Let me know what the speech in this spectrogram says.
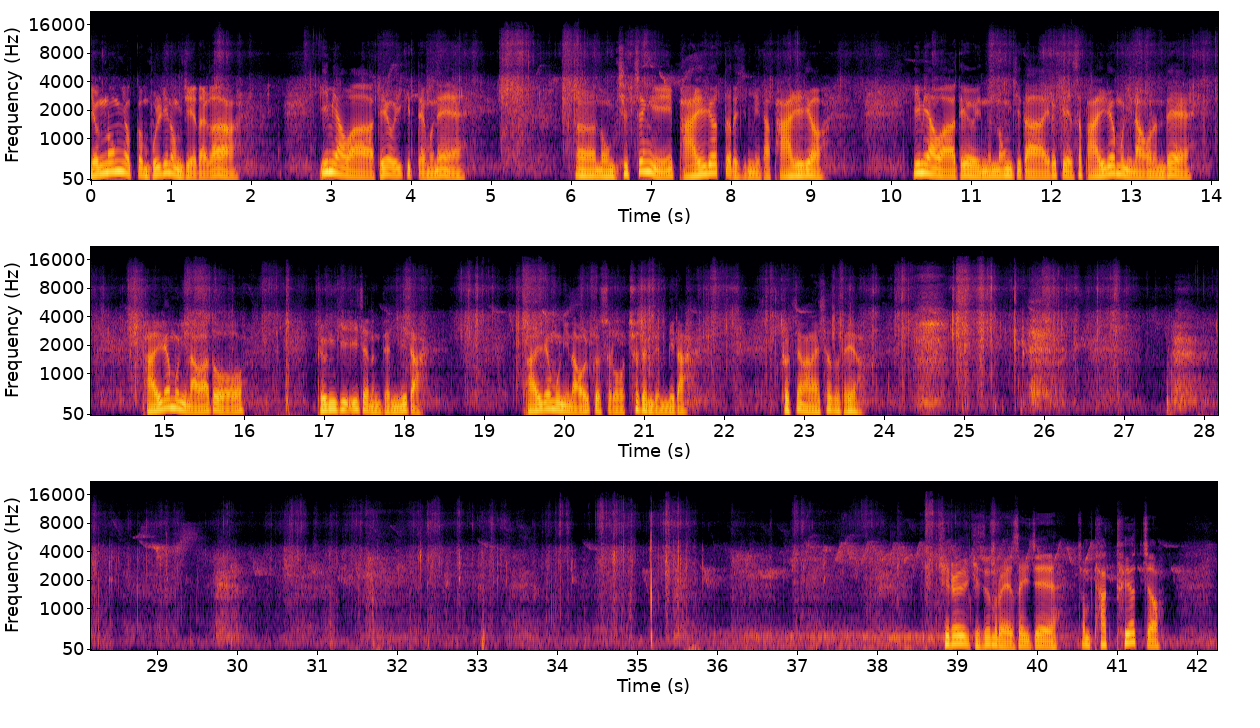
영농요건 분리농지에다가 임야화 되어 있기 때문에 어, 농지증이 반려 떨어집니다. 반려. 임야화 되어 있는 농지다. 이렇게 해서 반려문이 나오는데 반려문이 나와도 등기 이전은 됩니다. 반려문이 나올 것으로 추정됩니다. 걱정 안 하셔도 돼요. 길을 기준으로 해서 이제 좀 탁 트였죠.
